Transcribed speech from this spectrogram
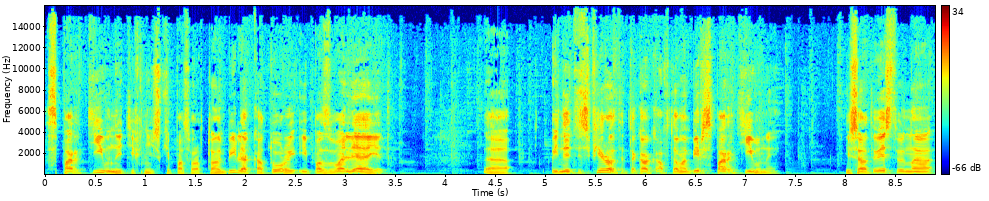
спортивный технический паспорт автомобиля, который и позволяет идентифицировать это как автомобиль спортивный. И, соответственно,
